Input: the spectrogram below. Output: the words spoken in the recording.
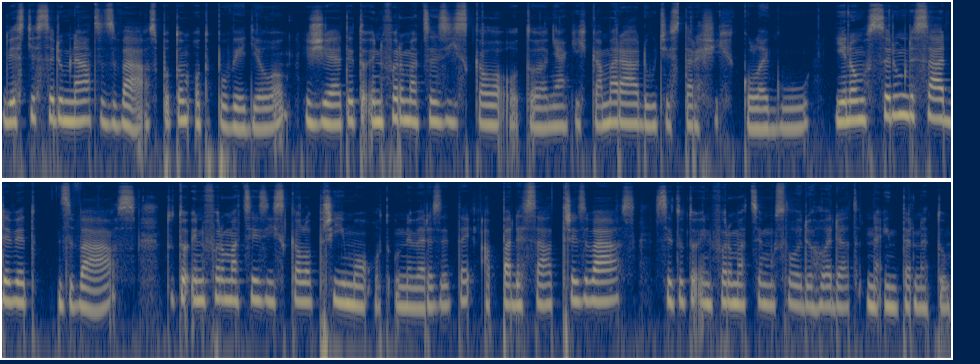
217 z vás potom odpovědělo, že tyto informace získalo od nějakých kamarádů či starších kolegů. Jenom 79 z vás tuto informaci získalo přímo od univerzity a 53 z vás si tuto informaci muselo dohledat na internetu.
